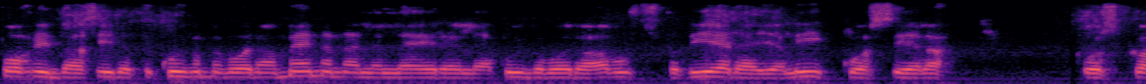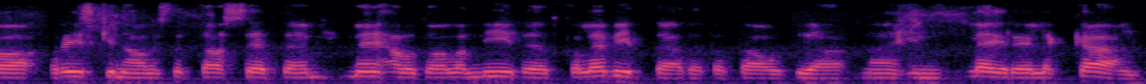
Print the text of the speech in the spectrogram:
pohdintaa siitä, että kuinka me voidaan mennä näille leireille ja kuinka voidaan avustusta viedä ja liikkua siellä, koska riskinä sitten taas se, että me ei haluta olla niitä, jotka levittää tätä tautia näihin leireillekään.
